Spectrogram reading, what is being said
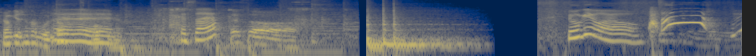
변기 쳐다보고 있어? 네네. 오케이, 됐어요? 됐어 여기 봐요. 아! 이거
